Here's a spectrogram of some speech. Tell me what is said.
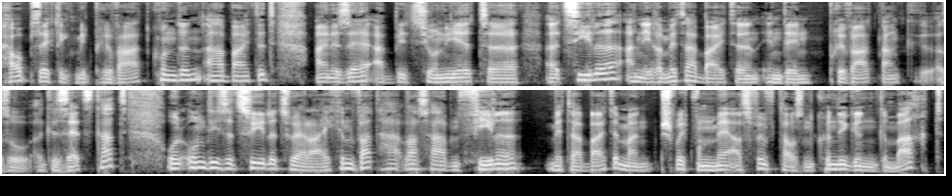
hauptsächlich mit Privatkunden arbeitet, eine sehr ambitionierte äh, Ziele an ihre Mitarbeiter in den Privatbank also äh, gesetzt hat. Und um diese Ziele zu erreichen, was, was haben viele Mitarbeiter, man spricht von mehr als 5000 Kündigungen gemacht.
